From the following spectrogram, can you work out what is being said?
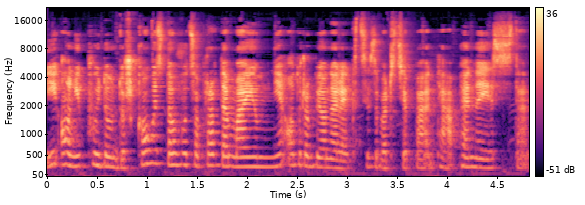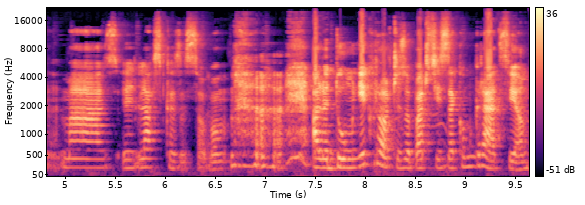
I oni pójdą do szkoły znowu, co prawda mają nieodrobione lekcje. Zobaczcie, ta Penny jest ten, ma laskę ze sobą, ale dumnie kroczy, zobaczcie z jaką gracją.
